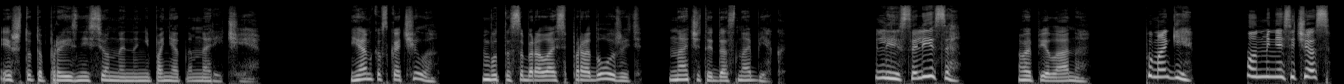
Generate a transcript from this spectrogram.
и что-то произнесенное на непонятном наречии. Янка вскочила, будто собралась продолжить начатый до сна. «Лиса, Лиса!» — вопила она. «Помоги! Он меня сейчас...»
